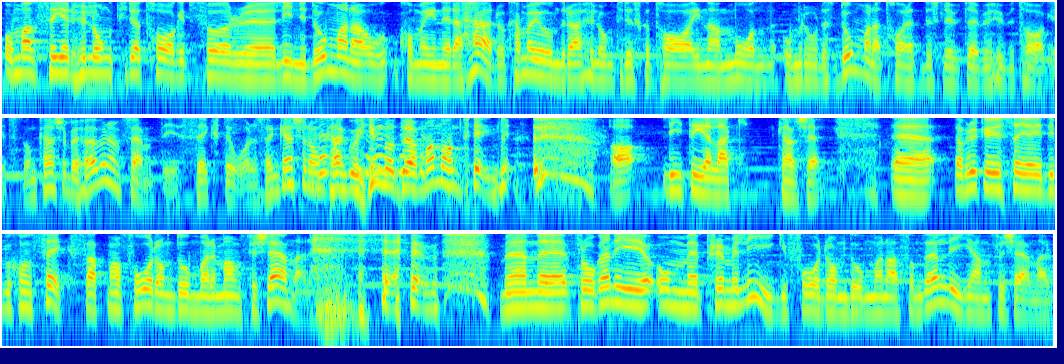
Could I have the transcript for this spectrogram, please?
om man ser hur lång tid det har tagit för eh, linjedomarna att komma in i det här, då kan man ju undra hur lång tid det ska ta innan målområdesdomarna tar ett beslut överhuvudtaget. De kanske behöver en 50-60 år, sen kanske de kan gå in och döma någonting. Ja, lite elak kanske. Eh, jag brukar ju säga i division 6 att man får de domare man förtjänar. Men eh, frågan är ju om Premier League får de domarna som den ligan förtjänar.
